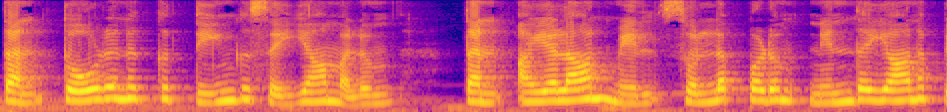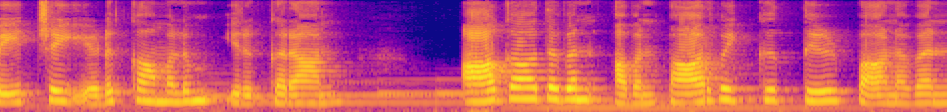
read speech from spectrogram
தன் தோழனுக்கு தீங்கு செய்யாமலும் தன் அயலான் மேல் சொல்லப்படும் நிந்தையான பேச்சை எடுக்காமலும் இருக்கிறான். ஆகாதவன் அவன் பார்வைக்கு தீழ்ப்பானவன்.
